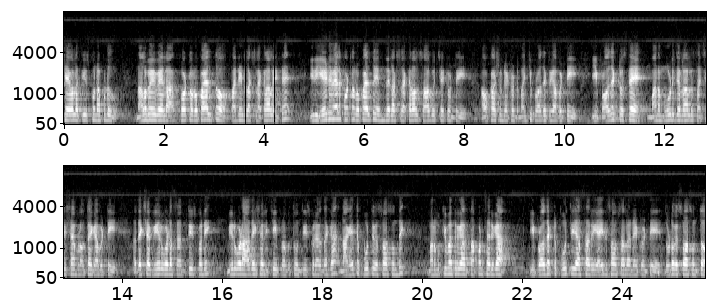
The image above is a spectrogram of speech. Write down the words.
చేవల తీసుకున్నప్పుడు నలభై వేల కోట్ల రూపాయలతో పన్నెండు లక్షల ఎకరాలు అయితే ఇది ఏడు వేల కోట్ల రూపాయలతో ఎనిమిది లక్షల ఎకరాలు సాగు వచ్చేటువంటి అవకాశం ఉన్నటువంటి మంచి ప్రాజెక్ట్ కాబట్టి ఈ ప్రాజెక్ట్ వస్తే మన మూడు జిల్లాలు సస్యశ్యామలు అవుతాయి కాబట్టి అధ్యక్ష మీరు కూడా శ్రద్ధ తీసుకొని మీరు కూడా ఆదేశాలు ఇచ్చి ప్రభుత్వం తీసుకునే విధంగా నాకైతే పూర్తి విశ్వాసం ఉంది. మన ముఖ్యమంత్రి గారు తప్పనిసరిగా ఈ ప్రాజెక్టు పూర్తి చేస్తారు ఈ ఐదు సంవత్సరాలు అనేటువంటి దృఢ విశ్వాసంతో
